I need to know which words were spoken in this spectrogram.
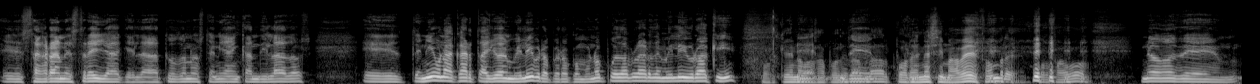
esta gran estrella que la, todos nos tenía encandilados. Eh, tenía una carta yo en mi libro, pero como no puedo hablar de mi libro aquí, ¿Por qué no vas a poder de- hablar por enésima vez, hombre? Por favor. no de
